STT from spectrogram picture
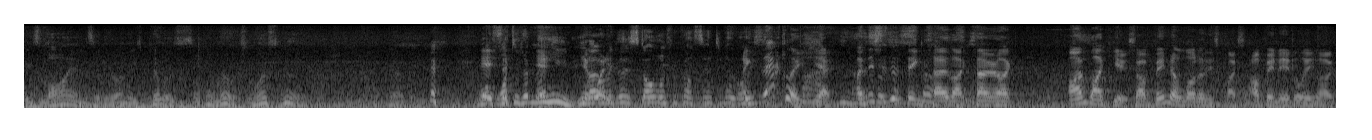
these lions that are on these pillars. It's like, oh, no, it's nice. yeah. You know, what, what did it mean? Yeah, You know, what did- they're stolen from Constantinople. Exactly. Fuck, Yeah. you know, and this is the thing. stuff. So like, so like, I'm like you. So I've been to a lot of these places. I've been to Italy like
